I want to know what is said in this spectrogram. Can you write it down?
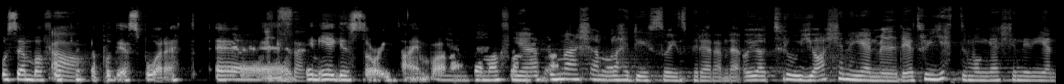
och sen bara fortsätta ja. på det spåret. Eh, en egen storytime bara. Ja, man får ja för mashallah, det är så inspirerande och jag tror jag känner igen mig i det. Jag tror jättemånga känner igen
